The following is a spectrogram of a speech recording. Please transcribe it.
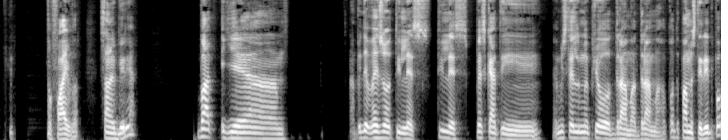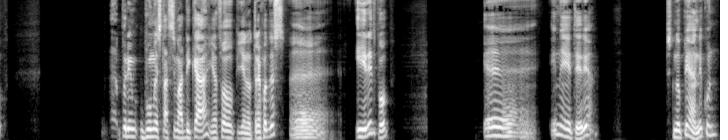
το Fiverr σαν εμπειρία. But yeah. Να πείτε Βέζο τι λες, τι λες, πες κάτι, εμείς θέλουμε πιο δράμα, δράμα. Οπότε πάμε στη Readpop. Ε, Πριν μπούμε στα σημαντικά, για αυτό πηγαίνω τρέχοντες, ε, η Readpop ε, είναι η εταιρεία στην οποία ανήκουν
